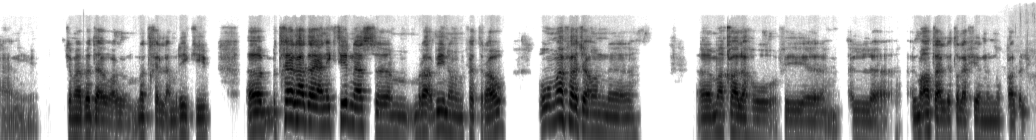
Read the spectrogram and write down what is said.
يعني كما بدأوا على المدخل الأمريكي. آه، بتخيل هذا يعني كثير ناس مراقبينه من فترة وما فاجئهم آه، ما قاله في المقاطع اللي طلع فيها من المقابله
